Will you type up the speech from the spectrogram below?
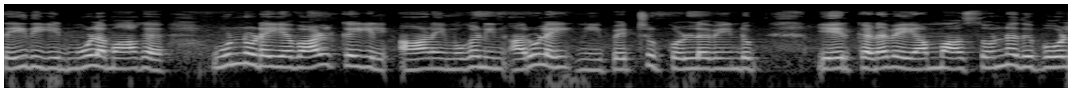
செய்தியின் மூலமாக உன்னுடைய வாழ்க்கையில் ஆணைமுகனின் அருளை நீ பெற்றுக்கொள்ள வேண்டும். ஏற்கனவே அம்மா சொன்னது போல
